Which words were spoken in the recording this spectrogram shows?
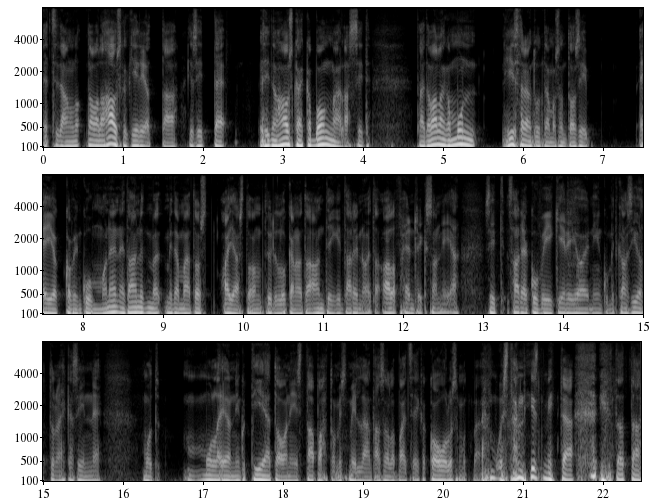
et sitä on tavallaan hauska kirjoittaa, ja sitten ja siitä on hauska ehkä bongailla sit, tai tavallaan mun historian tuntemus on tosi ei ole kovin kummonen. Että ainut, mitä mä tuosta ajasta on tyyli lukenut jotain antiikin tarinoita, Alf Henrikssonia ja sitten sarjakuvia kirjoja, niin kuin, mitkä on sijoittunut ehkä sinne, mutta mulla ei ole niin kuin, tietoa niistä tapahtumista millään tasolla, paitsi eikä koulussa, mutta mä en muista niistä mitään. tota,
